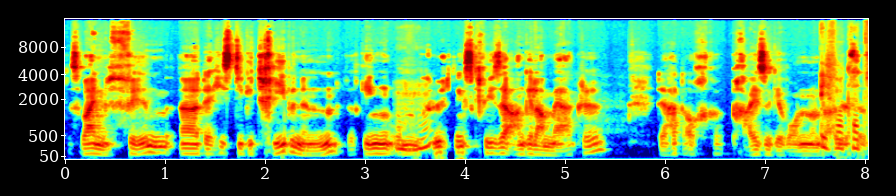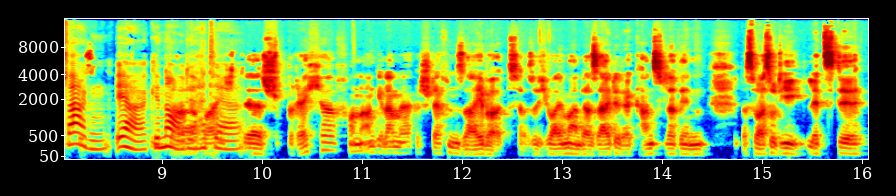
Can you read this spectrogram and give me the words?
Das war ein Film, äh, der hieß Die Getriebenen. Das ging um mhm. Flüchtlingskrise Angela Merkel der hat auch Preise gewonnen. Und ich wollte gerade sagen, ja, genau. Da der hat ja der Sprecher von Angela Merkel, Steffen Seibert. Also ich war immer an der Seite der Kanzlerin. Das war so die letzte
